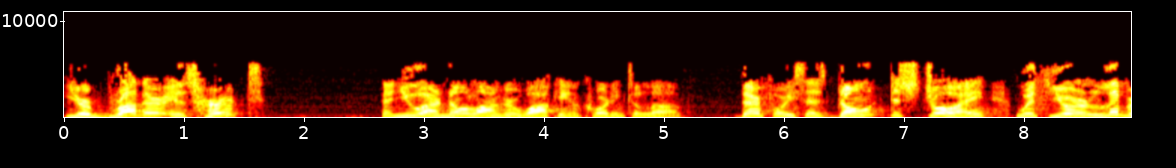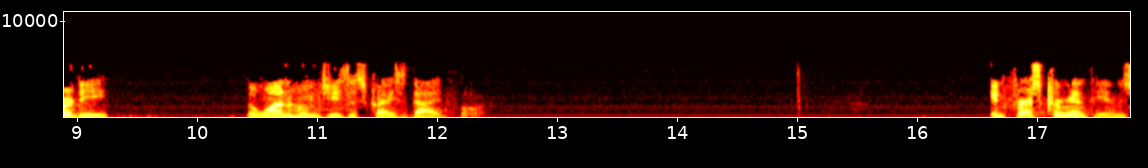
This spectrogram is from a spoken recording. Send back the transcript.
your brother is hurt, then you are no longer walking according to love. Therefore, he says, don't destroy with your liberty the one whom Jesus Christ died for. In 1 Corinthians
